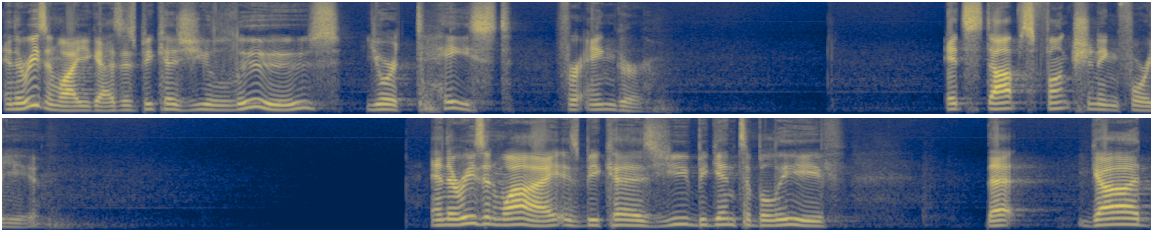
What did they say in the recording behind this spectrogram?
And the reason why, you guys, is because you lose your taste for anger. It stops functioning for you. And the reason why is because you begin to believe that God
